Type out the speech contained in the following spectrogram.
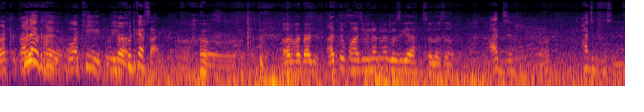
कट वो अथी फुटकर। साग। और बता आज तो पाँच मिनट में घुस गया सोलह सौ। आज आज घुस गए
